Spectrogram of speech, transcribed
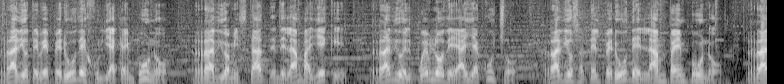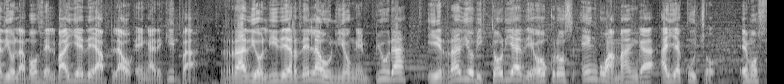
Radio TV Perú de Juliaca en Puno, Radio Amistad de Lambayeque, Radio El Pueblo de Ayacucho, Radio Satel Perú de Lampa en Puno, Radio La Voz del Valle de Aplau en Arequipa, Radio Líder de la Unión en Piura y Radio Victoria de Ocros en Huamanga, Ayacucho. Hemos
